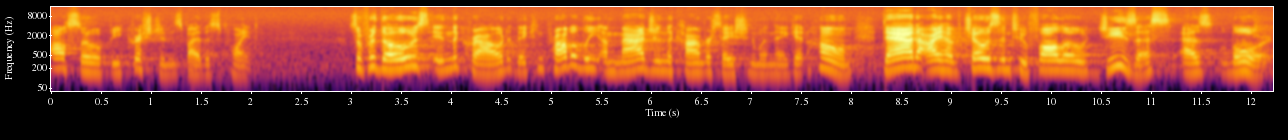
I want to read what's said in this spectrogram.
also be Christians by this point. So, for those in the crowd, they can probably imagine the conversation when they get home. Dad, I have chosen to follow Jesus as Lord.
